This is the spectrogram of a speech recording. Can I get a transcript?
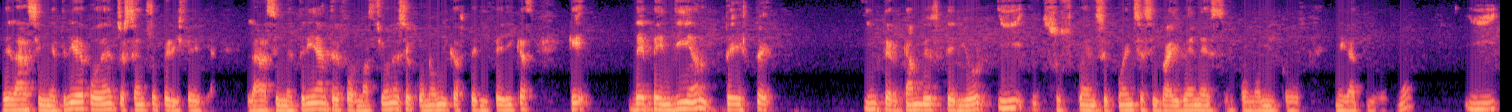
de la asimetría de poder entre centro y periferia, la asimetría entre formaciones económicas periféricas que dependían de este intercambio exterior y sus consecuencias y vaivenes económicos negativos. ¿no? Y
